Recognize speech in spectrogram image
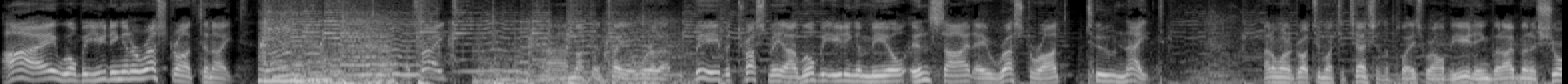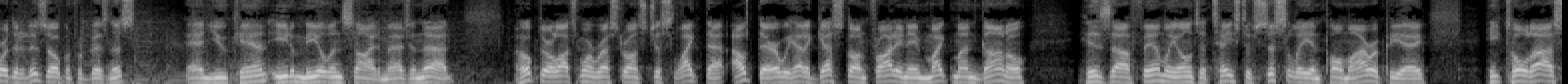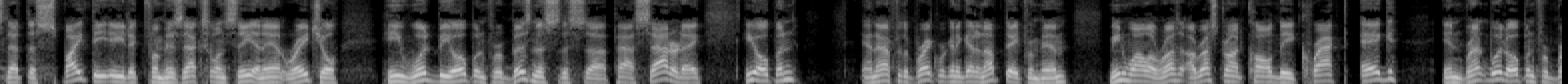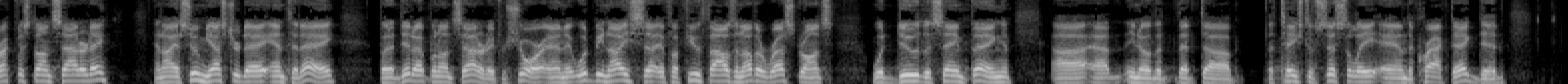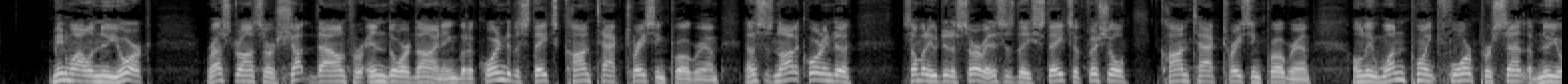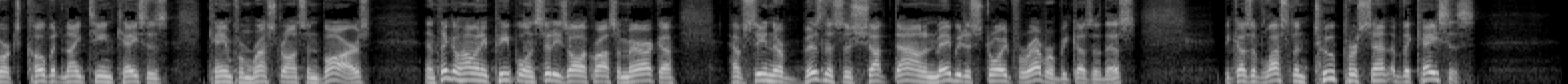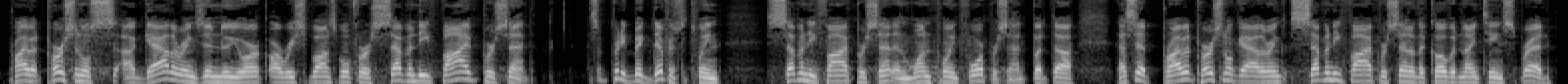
I will be eating in a restaurant tonight. That's right. I'm not going to tell you where that will be, but trust me, I will be eating a meal inside a restaurant tonight. I don't want to draw too much attention to the place where I'll be eating, but I've been assured that it is open for business and you can eat a meal inside. Imagine that. I hope there are lots more restaurants just like that out there. We had a guest on Friday named Mike Mangano. His uh, family owns a Taste of Sicily in Palmyra, PA. He told us that despite the edict from His Excellency and Aunt Rachel, he would be open for business this uh, past Saturday. He opened, and after the break, we're going to get an update from him. Meanwhile, a, a restaurant called the Cracked Egg in Brentwood opened for breakfast on Saturday, and I assume yesterday and today, but it did open on Saturday for sure. And it would be nice uh, if a few thousand other restaurants would do the same thing. Uh, at, you know that that uh, the Taste of Sicily and the Cracked Egg did. Meanwhile, in New York, restaurants are shut down for indoor dining, but according to the state's contact tracing program, now this is not according to somebody who did a survey. This is the state's official contact tracing program. Only 1.4% of New York's COVID 19 cases came from restaurants and bars. And think of how many people in cities all across America have seen their businesses shut down and maybe destroyed forever because of this, because of less than 2% of the cases. Private personal uh, gatherings in New York are responsible for 75%. That's a pretty big difference between 75% and 1.4%. But uh, that's it. Private personal gatherings, 75% of the COVID 19 spread.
